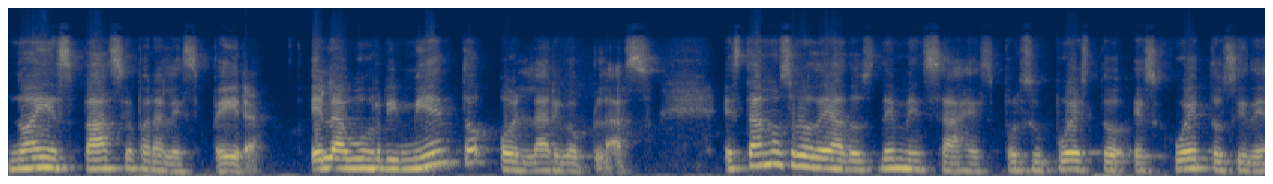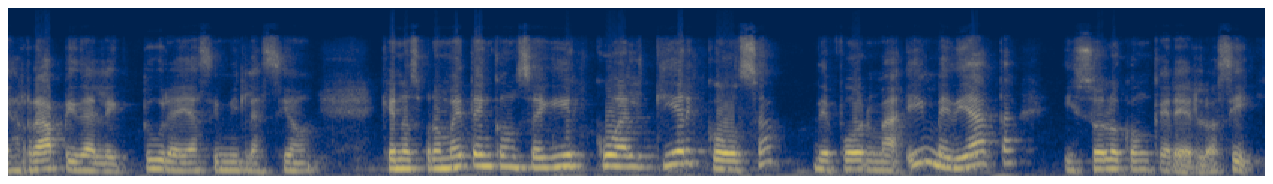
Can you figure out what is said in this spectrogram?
no hay espacio para la espera el aburrimiento o el largo plazo. Estamos rodeados de mensajes, por supuesto, escuetos y de rápida lectura y asimilación, que nos prometen conseguir cualquier cosa de forma inmediata y solo con quererlo. Así,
